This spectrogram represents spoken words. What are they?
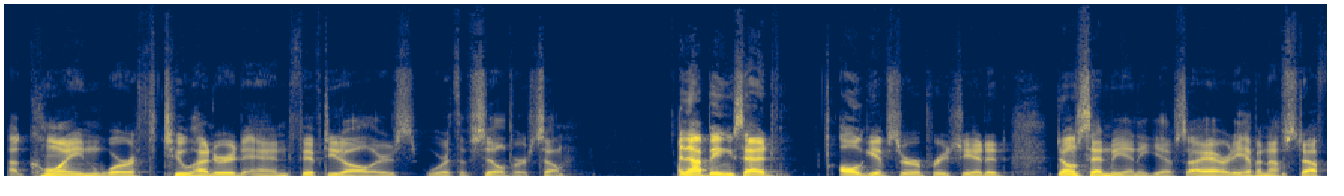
uh, coin worth two hundred and fifty dollars worth of silver. So, that being said, all gifts are appreciated. Don't send me any gifts. I already have enough stuff.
